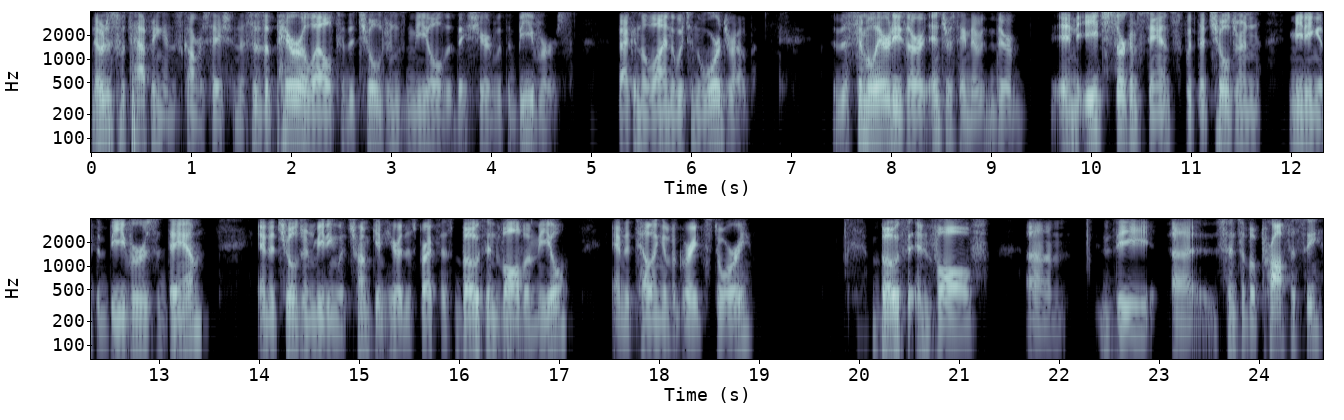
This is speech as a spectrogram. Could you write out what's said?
Notice what's happening in this conversation. This is a parallel to the children's meal that they shared with the beavers back in The Lion, the Witch, and the Wardrobe. The similarities are interesting. They're, they're in each circumstance, with the children meeting at the beavers' dam and the children meeting with Trumpkin here at this breakfast, both involve a meal and the telling of a great story. Both involve um, the uh, sense of a prophecy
